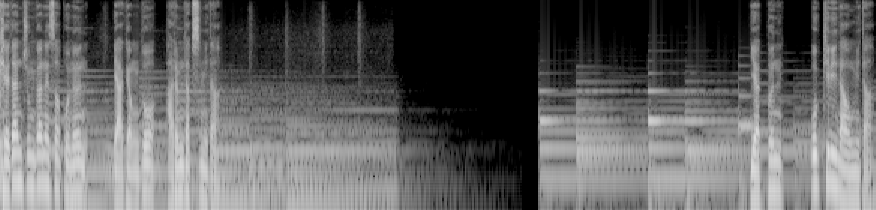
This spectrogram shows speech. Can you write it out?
계단 중간에서 보는 야경도 아름답습니다. 예쁜 꽃길이 나옵니다.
